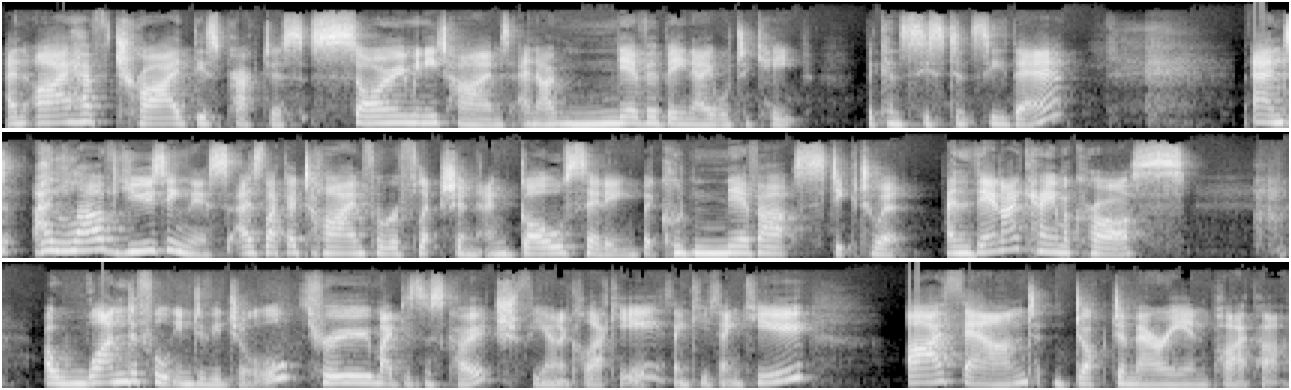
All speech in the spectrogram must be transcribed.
And I have tried this practice so many times, and I've never been able to keep the consistency there. And I love using this as like a time for reflection and goal setting, but could never stick to it. And then I came across a wonderful individual through my business coach, Fiona Kalaki. Thank you, thank you. I found Dr. Marion Piper.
